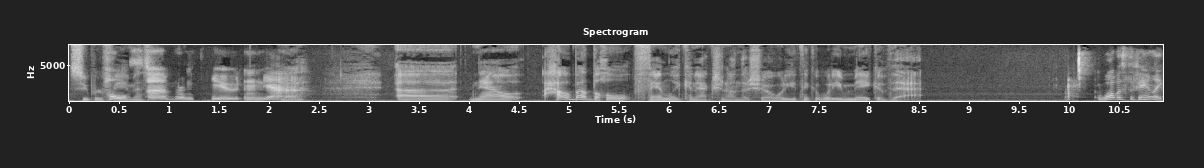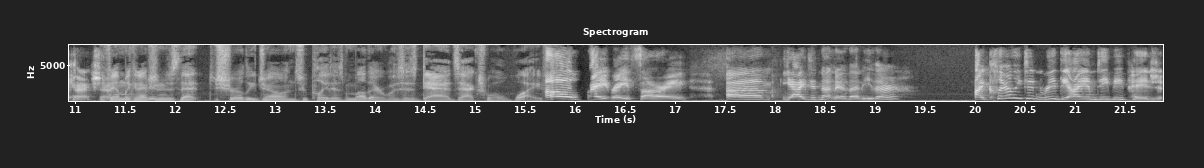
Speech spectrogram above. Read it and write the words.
super famous. And cute, and yeah. Uh, now, how about the whole family connection on the show? What do you think? What do you make of that? What was the family connection? Family connection is that Shirley Jones, who played his mother, was his dad's actual wife. Oh, right, right. Sorry. Um, yeah, I did not know that either. I clearly didn't read the IMDb page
